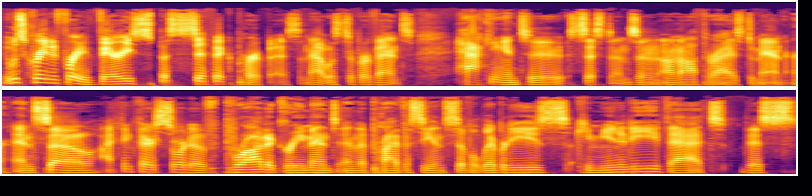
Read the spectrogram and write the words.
It was created for a very specific purpose, and that was to prevent hacking into systems in an unauthorized manner. And so I think there's sort of broad agreement in the privacy and civil liberties community that this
